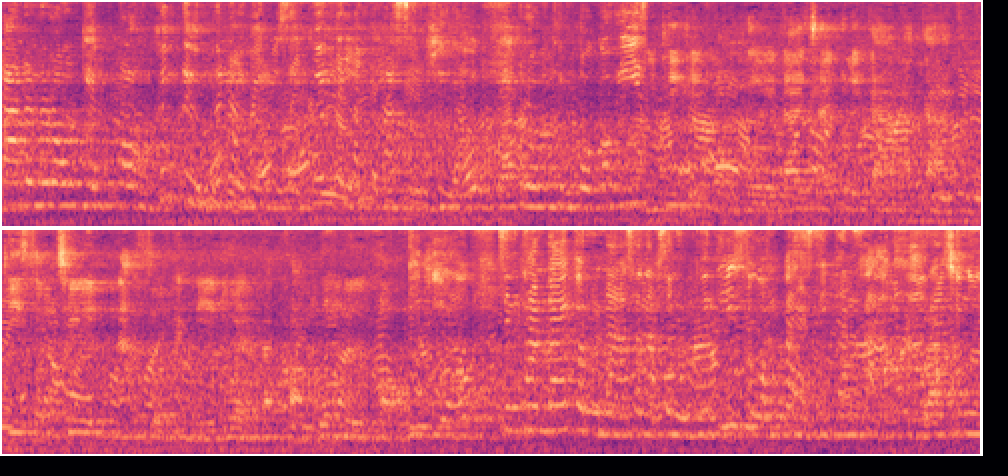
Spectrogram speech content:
การรณรงค์เก็บกล่องเครื่องดื่มเพื่อนำไปรีไซเคิลเป็นหลังคาสีเขียวรวมถึงโต๊ะเก้าอี้ที่เขตคลองเตยได้ใช้บริการอากาศที่สดชื่นณสวนแห่งนี้ด้วยและความร่วมมือของ สีเขียว ซึ่งท่านได้กรุณาสนับสนุนพื้นที่สวน 80พรรษามหา ราชินี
